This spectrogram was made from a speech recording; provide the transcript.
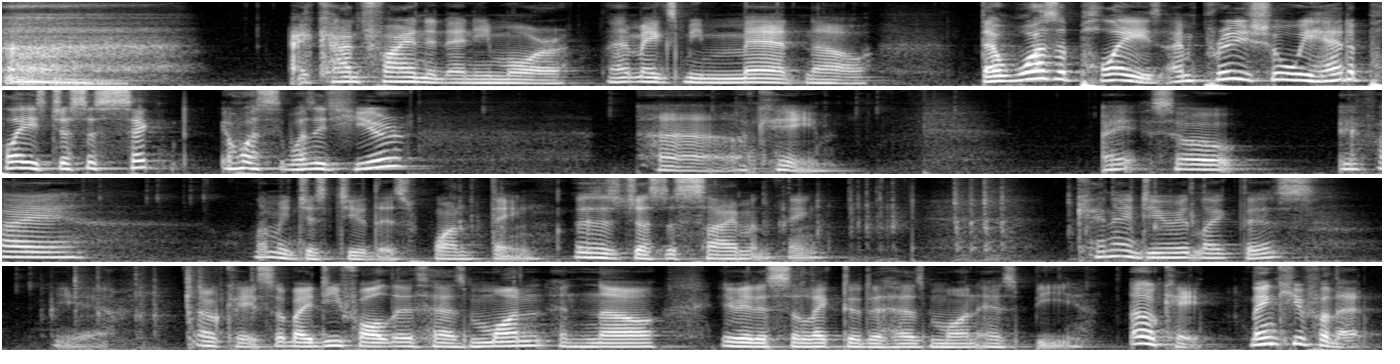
I can't find it anymore. That makes me mad now. There was a place. I'm pretty sure we had a place just a second. It was was it here? Uh, okay. I so if I let me just do this one thing. This is just a Simon thing. Can I do it like this? Yeah. Okay, so by default it has mon and now if it is selected it has mon sb. Okay, thank you for that.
